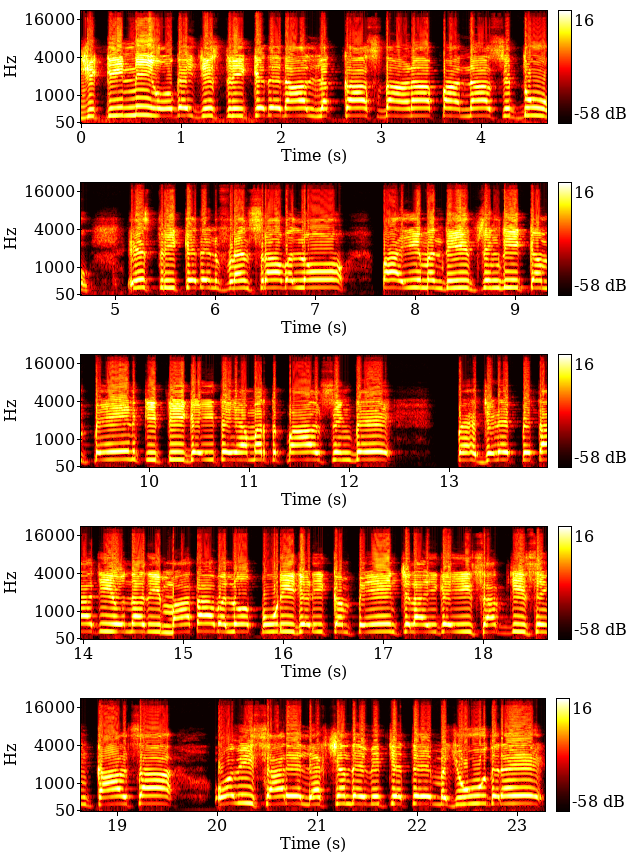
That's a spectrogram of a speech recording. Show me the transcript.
ਯਕੀਨੀ ਹੋ ਗਈ ਜਿਸ ਤਰੀਕੇ ਦੇ ਨਾਲ ਲੱਕਾ, ਸਧਾਣਾ, ਭਾਨਾ, ਸਿੱਧੂ ਇਸ ਤਰੀਕੇ ਦੇ ਇਨਫਲੂਐਂਸਰਾਂ ਵੱਲੋਂ ਭਾਈ ਮਨਦੀਪ ਸਿੰਘ ਦੀ ਕੈਂਪੇਨ ਕੀਤੀ ਗਈ ਤੇ ਅਮਰਤਪਾਲ ਸਿੰਘ ਦੇ ਪ- ਜਿਹੜੇ ਪਿਤਾ ਜੀ, ਉਹਨਾਂ ਦੀ ਮਾਤਾ ਵੱਲੋਂ ਪੂਰੀ ਜਿਹੜੀ ਕੈਂਪੇਨ ਚਲਾਈ ਗਈ, ਸਰਬਜੀਤ ਸਿੰਘ ਖਾਲਸਾ, ਉਹ ਵੀ ਸਾਰੇ ਇਲੈਕਸ਼ਨ ਦੇ ਵਿੱਚ ਇੱਥੇ ਮੌਜੂਦ ਰਹੇ,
